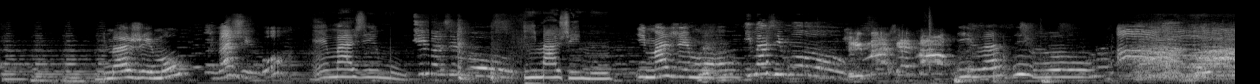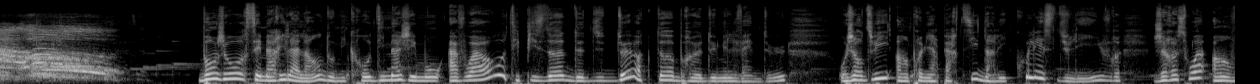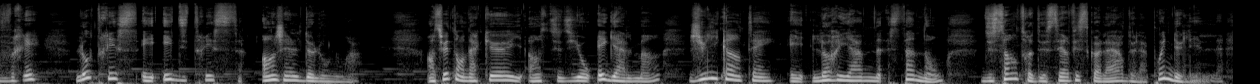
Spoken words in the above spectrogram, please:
Imagémo. Imagémo. Imagémo. Imagémo. Imagémo. Imagémo. Imagémo. Imagémo. Bonjour, c'est Marie Lalande au micro d'Imagémo à voix haute, épisode du 2 octobre 2022. Aujourd'hui, en première partie, dans les coulisses du livre, je reçois en vrai l'autrice et éditrice Angèle Delaunoy. Ensuite, on accueille en studio également Julie Quentin et Lauriane Sanon du Centre de service scolaire de la Pointe de l'Île.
